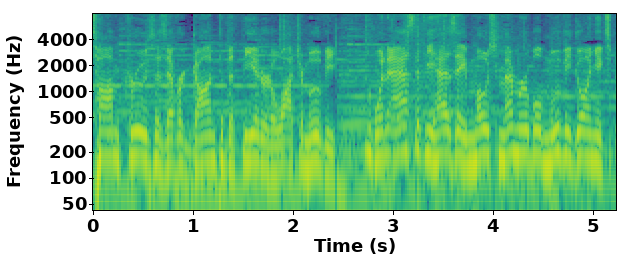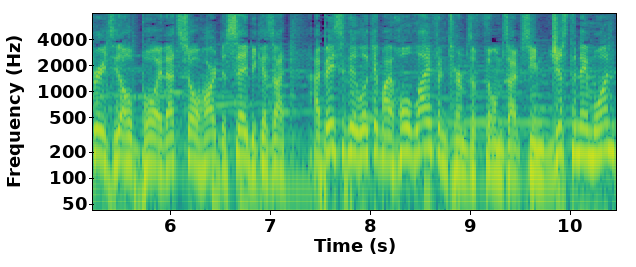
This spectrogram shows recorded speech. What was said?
Tom Cruise has ever gone to the theater to watch a movie. When asked if he has a most memorable movie going experience, he, oh boy, that's so hard to say because I, I basically look at my whole life in terms of films I've seen. Just to name one,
